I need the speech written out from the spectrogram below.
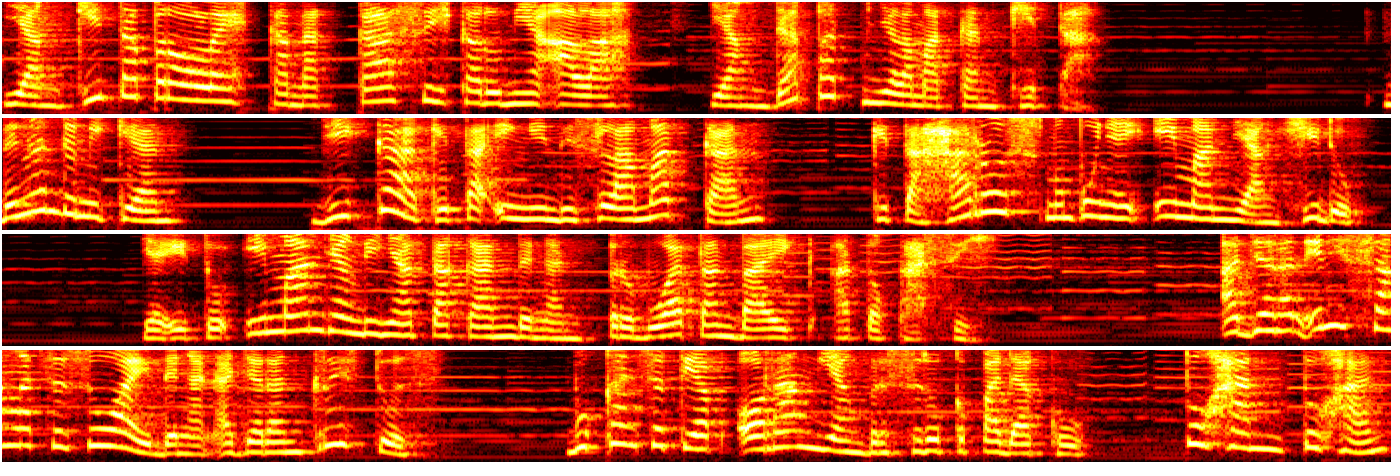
yang kita peroleh karena kasih karunia Allah yang dapat menyelamatkan kita. Dengan demikian, jika kita ingin diselamatkan, kita harus mempunyai iman yang hidup, yaitu iman yang dinyatakan dengan perbuatan baik atau kasih. Ajaran ini sangat sesuai dengan ajaran Kristus. Bukan setiap orang yang berseru kepadaku, Tuhan, Tuhan,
